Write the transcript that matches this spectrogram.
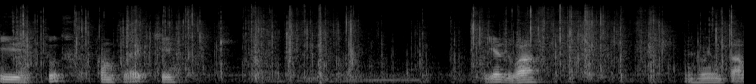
І тут в комплекті є два гвинта.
